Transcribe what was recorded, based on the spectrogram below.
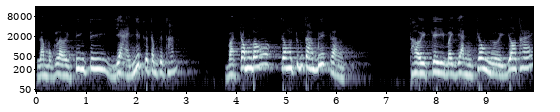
là một lời tiên tri dài nhất ở trong kinh thánh và trong đó cho chúng ta biết rằng thời kỳ mà dành cho người Do Thái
